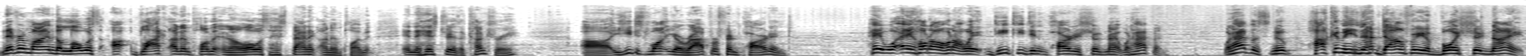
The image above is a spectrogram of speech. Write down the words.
Never mind the lowest uh, black unemployment and the lowest Hispanic unemployment in the history of the country. Uh, you just want your rapper friend pardoned. Hey, well, hey, hold on, hold on. Wait, DT didn't pardon Suge Knight. What happened? What happened, Snoop? How come he's not down for your boy Suge Knight?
